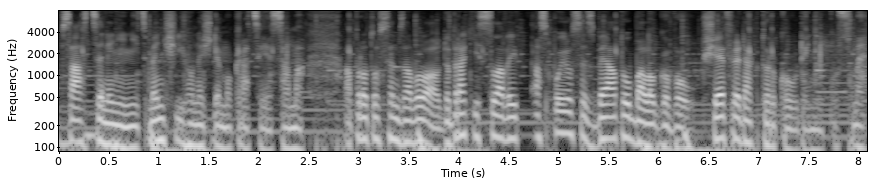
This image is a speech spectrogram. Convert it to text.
V sázce není nic menšího než demokracie sama. A proto jsem zavolal do Bratislavy a spojil se s Beatou Balogovou, šéf-redaktorkou deníku Sme.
